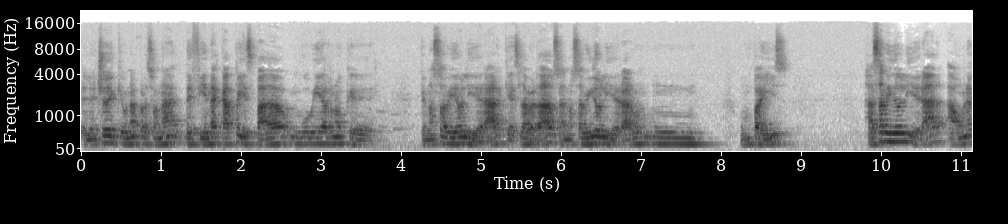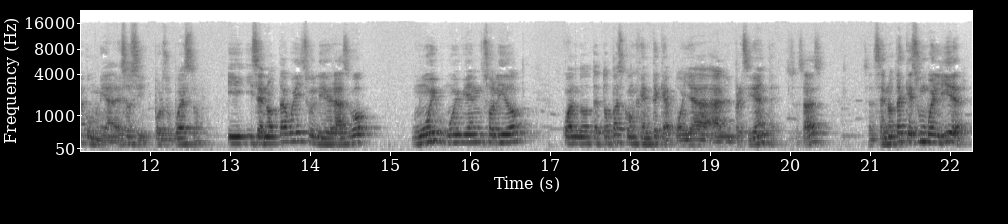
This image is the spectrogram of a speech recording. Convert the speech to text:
el hecho de que una persona defienda capa y espada un gobierno que, que, no ha sabido liderar, que es la verdad, o sea, no ha sabido liderar un, un, país, ha sabido liderar a una comunidad, eso sí, por supuesto. Y, y se nota, güey, su liderazgo muy, muy bien sólido cuando te topas con gente que apoya al presidente, ¿sabes? O sea, se nota que es un buen líder,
